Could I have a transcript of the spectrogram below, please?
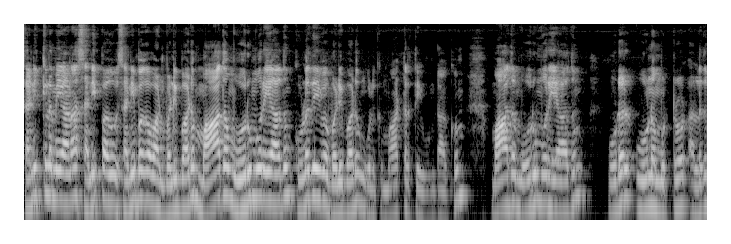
சனிக்கிழமையான சனி பக சனி பகவான் வழிபாடு மாதம் ஒரு முறையாதும் குலதெய்வ வழிபாடு உங்களுக்கு மாற்றத்தை உண்டாக்கும். மாதம் ஒரு முறையாதும் உடல் ஊனமுற்றோர் அல்லது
